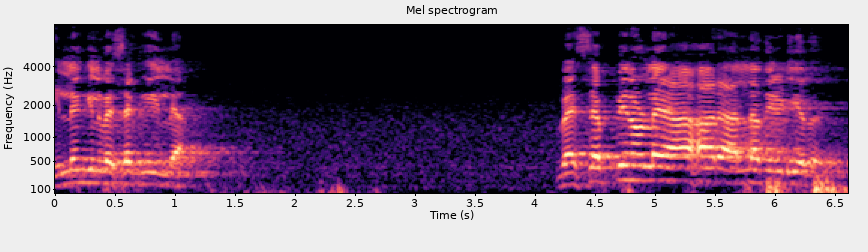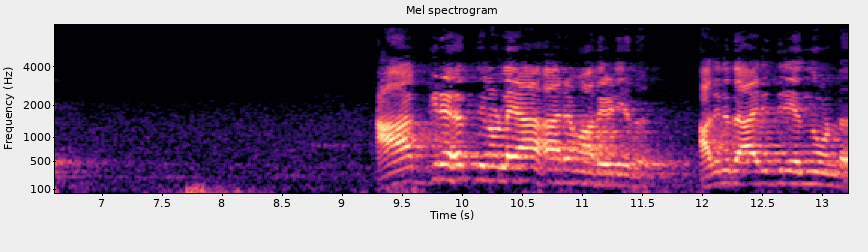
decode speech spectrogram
ഇല്ലെങ്കിൽ വിശക്കുകയില്ല. വിശപ്പിനുള്ള ആഹാരം അല്ല തേടിയത്. ആഗ്രഹത്തിനുള്ള ആഹാരമാ തേടിയത്. അതിന് ദാരിദ്ര്യം എന്നുമുണ്ട്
